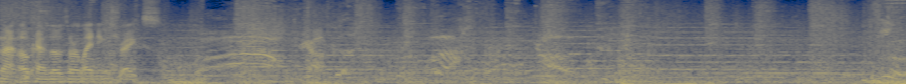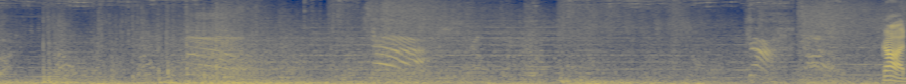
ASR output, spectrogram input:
That? Okay, those are lightning strikes. God.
